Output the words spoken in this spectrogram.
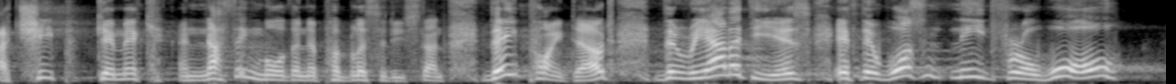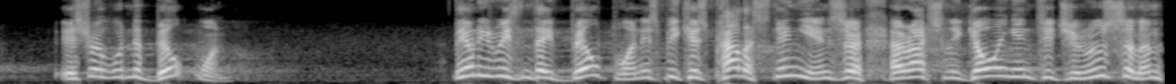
a cheap gimmick, and nothing more than a publicity stunt. They point out the reality is if there wasn't need for a wall, Israel wouldn't have built one. The only reason they've built one is because Palestinians are, are actually going into Jerusalem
